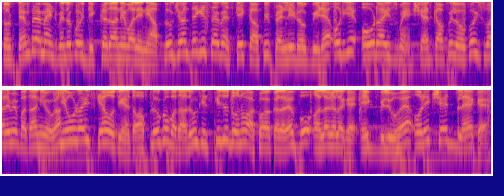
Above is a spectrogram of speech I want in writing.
तो टेम्परामेंट में तो कोई दिक्कत आने वाली नहीं। आप लोग जानते हैं कि सेवेंस के काफ़ी फ्रेंडली डॉग ब्रीड है और ये ओड आइज़ में, शायद काफ़ी लोगों को इस बारे में पता नहीं होगा कि ओड आइज़ क्या होती है। तो आप लोगों को बता दूँ कि इसकी जो दोनों आँखों का कलर है, वो अलग अलग है। एक ब्लू है और एक शायद ब्लैक है।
